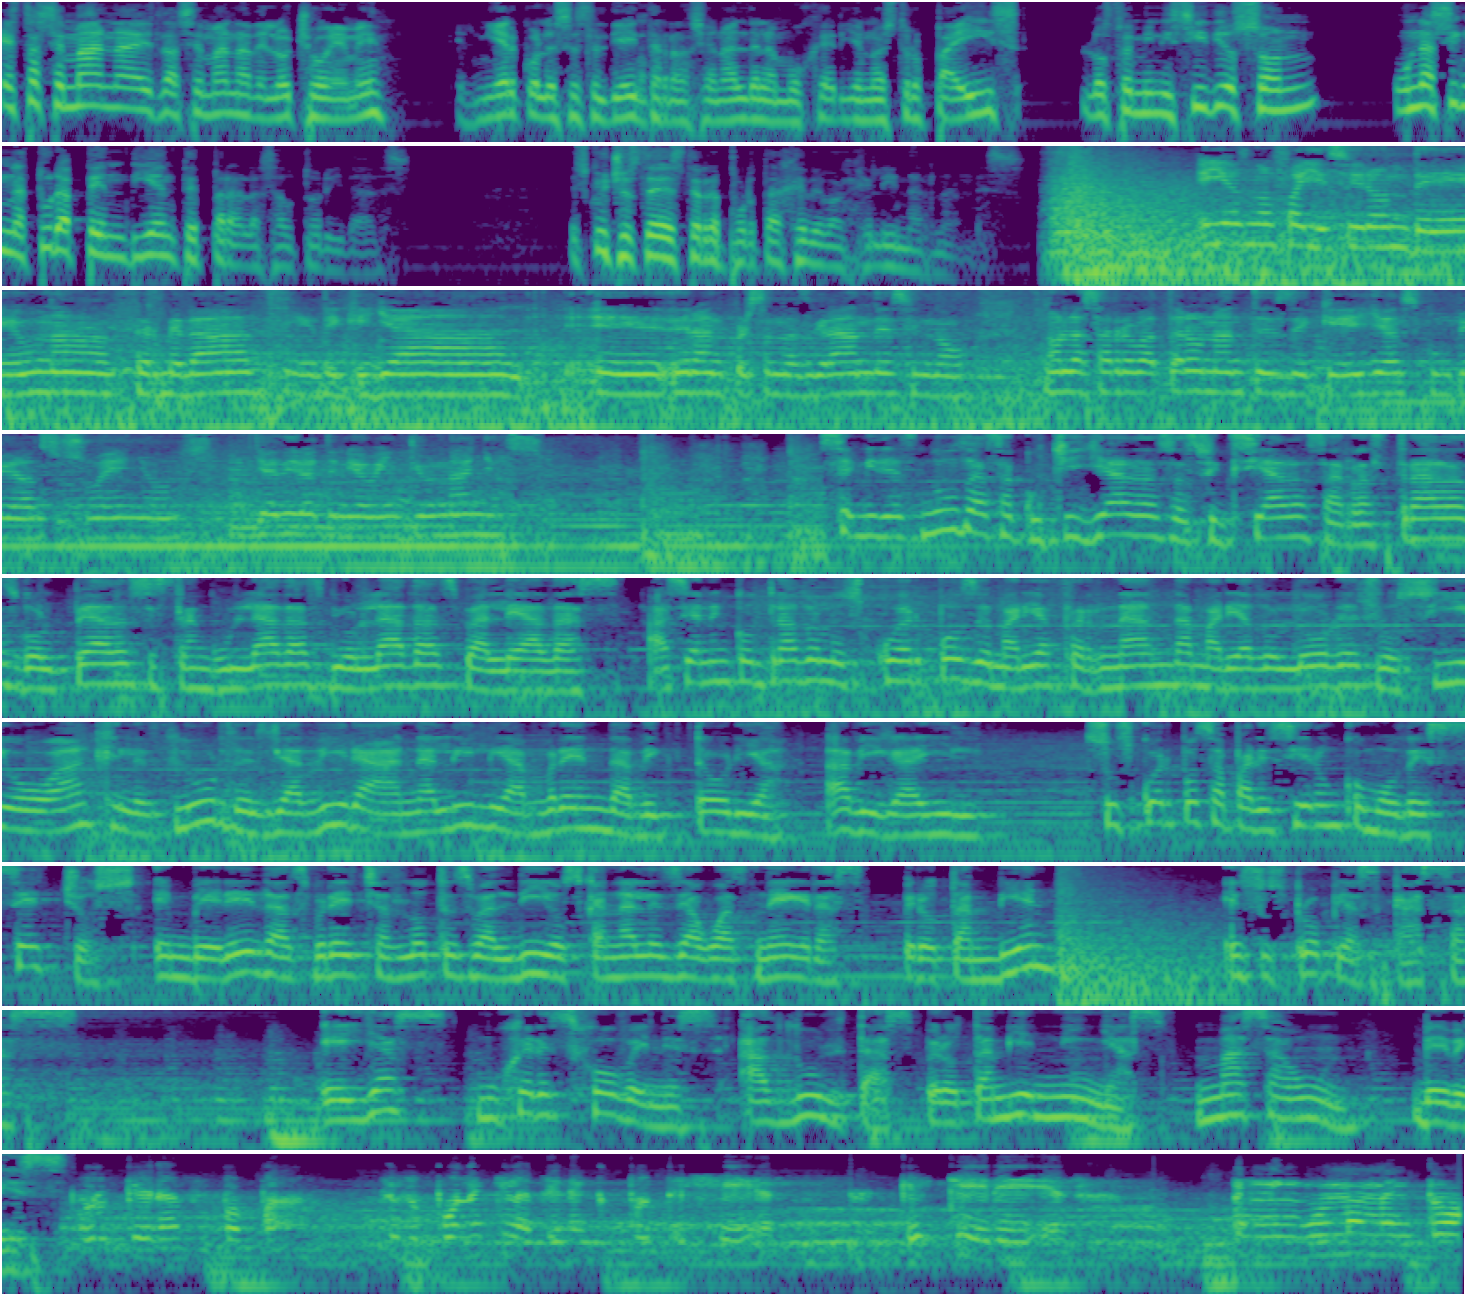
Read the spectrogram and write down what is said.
Esta semana es la semana del 8M. El miércoles es el Día Internacional de la Mujer y en nuestro país los feminicidios son una asignatura pendiente para las autoridades. Escuche usted este reportaje de Evangelina Hernández. Ellas no fallecieron de una enfermedad, de que ya eh, eran personas grandes, sino no las arrebataron antes de que ellas cumplieran sus sueños. Yadira tenía 21 años. Semidesnudas, acuchilladas, asfixiadas, arrastradas, golpeadas, estranguladas, violadas, baleadas. Así han encontrado los cuerpos de María Fernanda, María Dolores, Rocío, Ángeles, Lourdes, Yadira, Ana Lilia, Brenda, Victoria, Abigail. Sus cuerpos aparecieron como desechos en veredas, brechas, lotes baldíos, canales de aguas negras, pero también en sus propias casas. Ellas, mujeres jóvenes, adultas, pero también niñas, más aún, bebés. Porque era su papá. Se supone que la tiene que proteger, que querer. En ningún momento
